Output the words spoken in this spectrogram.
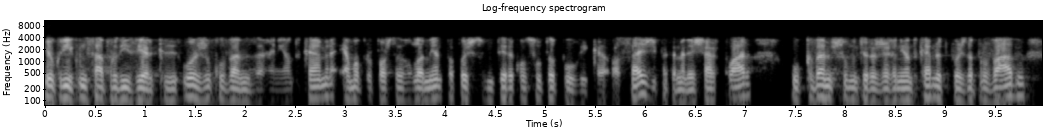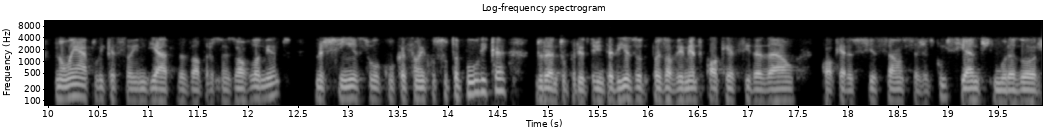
Eu queria começar por dizer que hoje o que levamos à reunião de Câmara é uma proposta de regulamento para depois submeter a consulta pública. Ou seja, e para também deixar claro, o que vamos submeter hoje à reunião de Câmara, depois de aprovado, não é a aplicação imediata das alterações ao regulamento, mas sim a sua colocação em consulta pública durante o período de 30 dias, ou depois, obviamente, qualquer cidadão, qualquer associação, seja de comerciantes, de moradores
